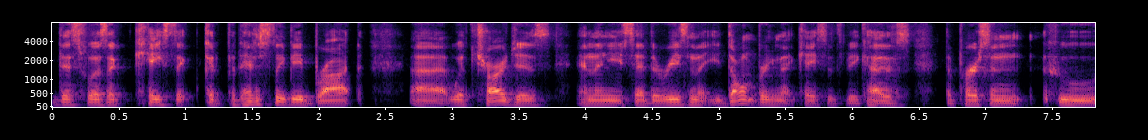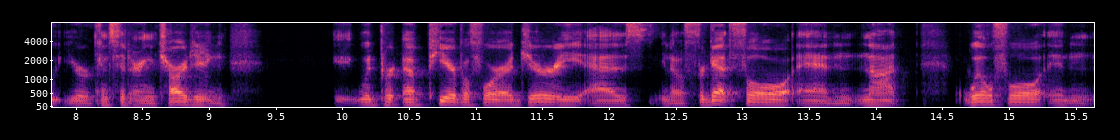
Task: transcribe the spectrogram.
this was a case that could potentially be brought uh, with charges, and then you said the reason that you don't bring that case is because the person who you're considering charging would pr- appear before a jury as, you know, forgetful and not willful in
